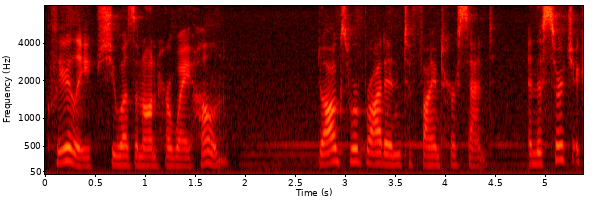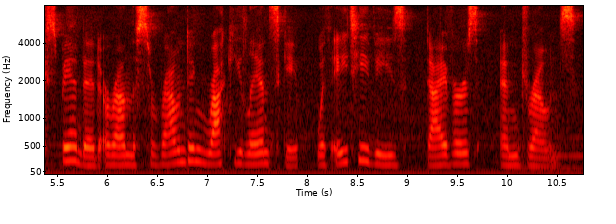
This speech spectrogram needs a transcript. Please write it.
Clearly, she wasn't on her way home. Dogs were brought in to find her scent, and the search expanded around the surrounding rocky landscape with ATVs, divers, and drones.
